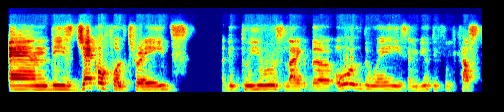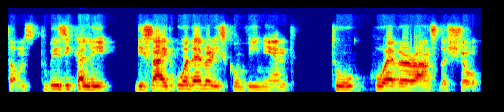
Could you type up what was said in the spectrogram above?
and these jack of all trades to use like the old ways and beautiful customs to basically decide whatever is convenient to whoever runs the show.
